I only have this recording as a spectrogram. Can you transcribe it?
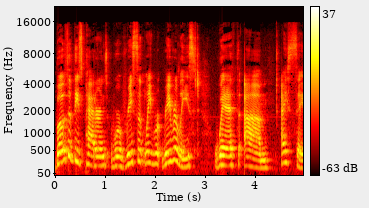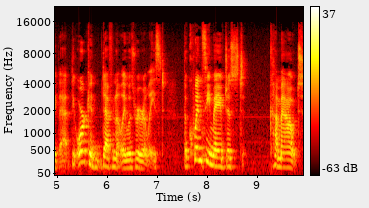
Both of these patterns were recently re-released with um, I say that. The Orchid definitely was re-released. The Quincy may have just come out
